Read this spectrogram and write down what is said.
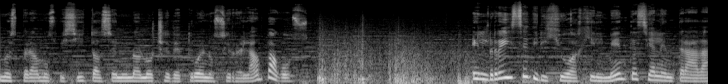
No esperamos visitas en una noche de truenos y relámpagos. El rey se dirigió ágilmente hacia la entrada.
